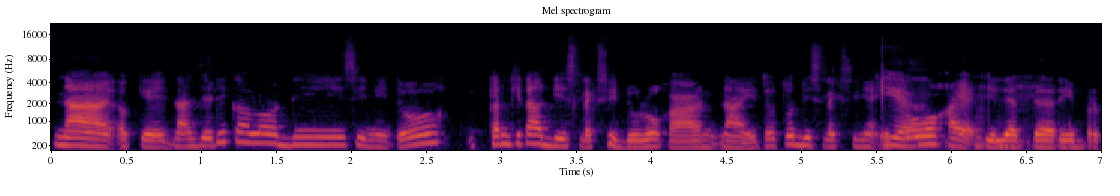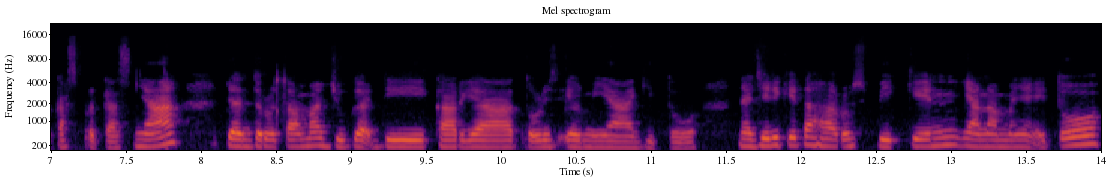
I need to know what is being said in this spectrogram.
Nah, oke. Okay. Nah, jadi kalau di sini tuh kan kita diseleksi dulu kan. Nah, itu tuh diseleksinya yeah. itu kayak dilihat dari berkas-berkasnya dan terutama juga di karya tulis ilmiah gitu. Nah, jadi kita harus bikin yang namanya itu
